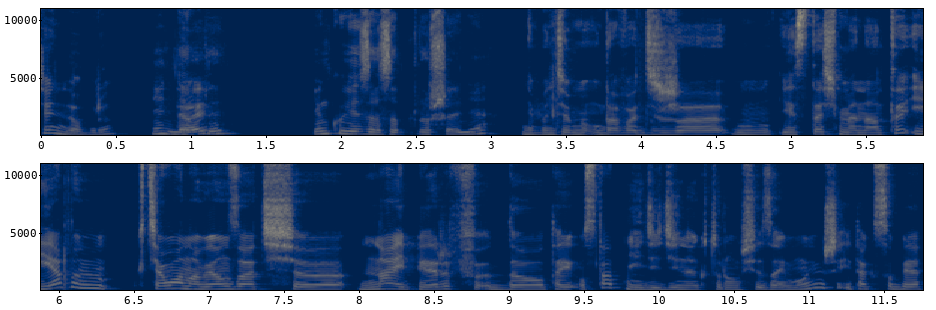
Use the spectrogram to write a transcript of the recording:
Dzień dobry. Dzień dobry. Dziękuję za zaproszenie. Nie będziemy udawać, że mm, jesteśmy na ty. I ja bym chciała nawiązać e, najpierw do tej ostatniej dziedziny, którą się zajmujesz. I tak sobie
